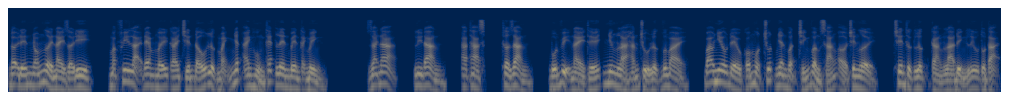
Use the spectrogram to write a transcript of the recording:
Đợi đến nhóm người này rời đi mặc phi lại đem mấy cái chiến đấu lực mạnh nhất anh hùng thét lên bên cạnh mình. Giải nạ ly đàn, athas thợ giản, bốn vị này thế nhưng là hắn chủ lực vương bài, bao nhiêu đều có một chút nhân vật chính vầng sáng ở trên người trên thực lực càng là đỉnh lưu tồn tại.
